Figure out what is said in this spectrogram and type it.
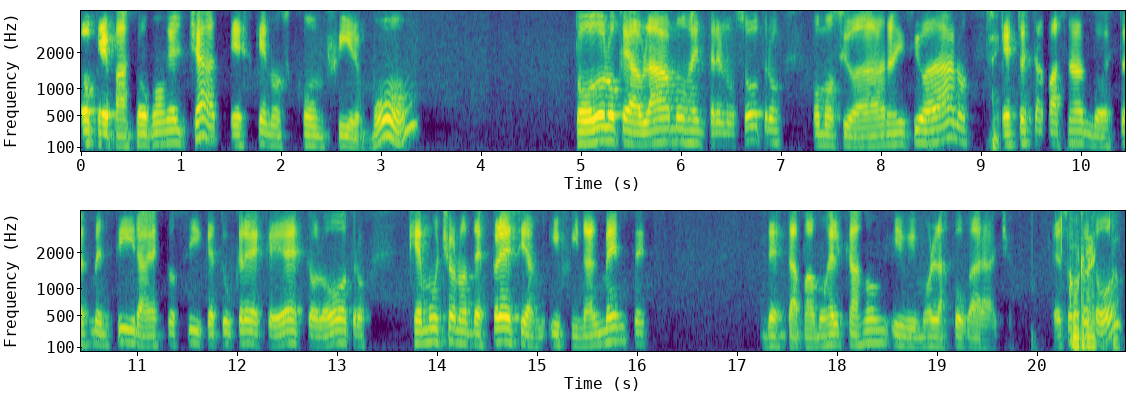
lo que pasó con el chat es que nos confirmó todo lo que hablábamos entre nosotros como ciudadanas y ciudadanos. Esto está pasando, esto es mentira, esto sí, que tú crees que esto, lo otro, que muchos nos desprecian y finalmente destapamos el cajón y vimos las cucarachas. Eso Correcto. fue todo.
